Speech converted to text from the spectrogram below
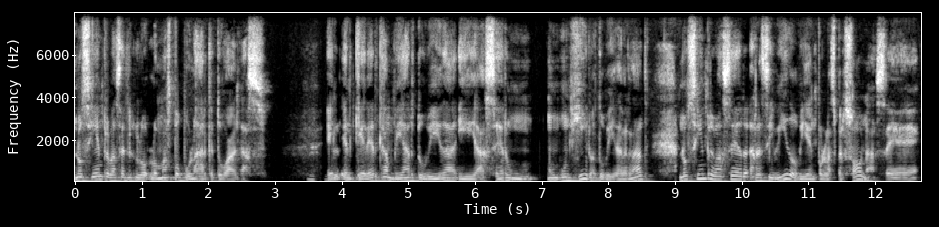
no siempre va a ser lo, lo más popular que tú hagas. El, el, querer cambiar tu vida y hacer un, un, un, giro a tu vida, ¿verdad? No siempre va a ser recibido bien por las personas. Eh,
